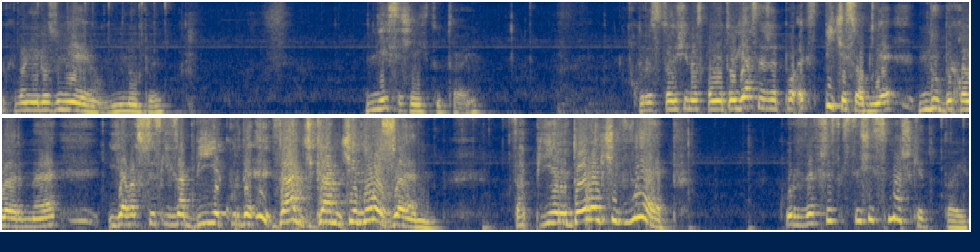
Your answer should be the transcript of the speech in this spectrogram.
No, chyba nie rozumieją, nuby. Nie chce się ich tutaj. Kurde, stoi się na spawnie, to jasne, że po expicie sobie, nuby cholerne, i ja was wszystkich zabiję, kurde, zadźgam cię nożem! Zapierdolę ci w łeb! Kurde, wszyscy się smaszkie tutaj.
